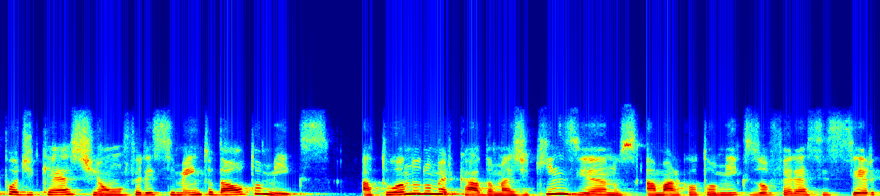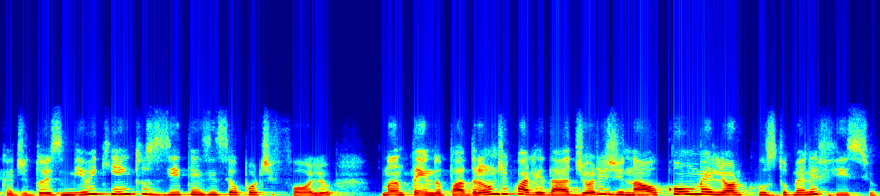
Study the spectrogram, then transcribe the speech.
podcast é um oferecimento da Automix. Atuando no mercado há mais de 15 anos, a marca Automix oferece cerca de 2.500 itens em seu portfólio, mantendo o padrão de qualidade original com o melhor custo-benefício.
